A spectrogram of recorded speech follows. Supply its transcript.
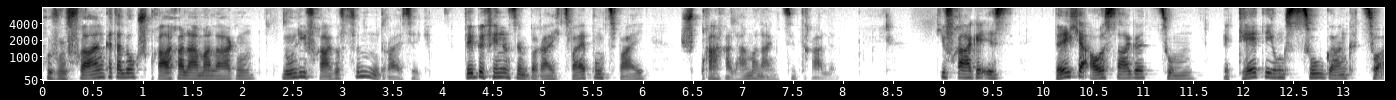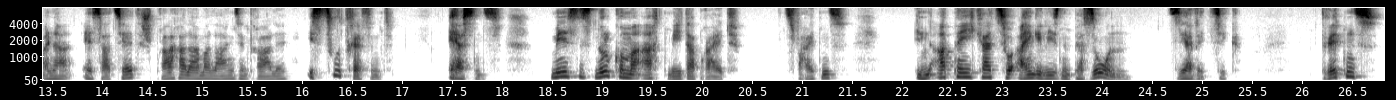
Prüfungsfragenkatalog Sprachalarmanlagen. Nun die Frage 35. Wir befinden uns im Bereich 2.2 Sprachalarmanlagenzentrale. Die Frage ist, welche Aussage zum Betätigungszugang zu einer SAZ Sprachalarmanlagenzentrale ist zutreffend? Erstens, mindestens 0,8 Meter breit. Zweitens, in Abhängigkeit zur eingewiesenen Person. Sehr witzig. Drittens,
